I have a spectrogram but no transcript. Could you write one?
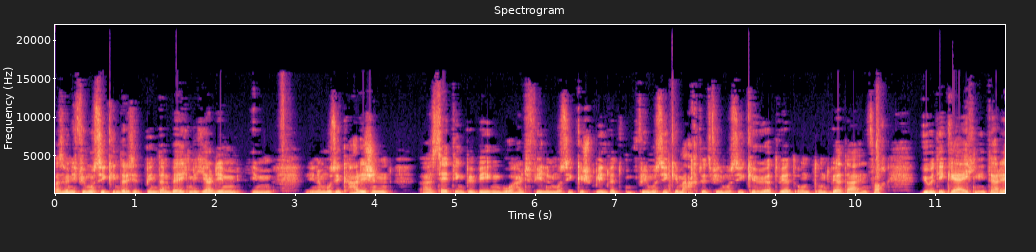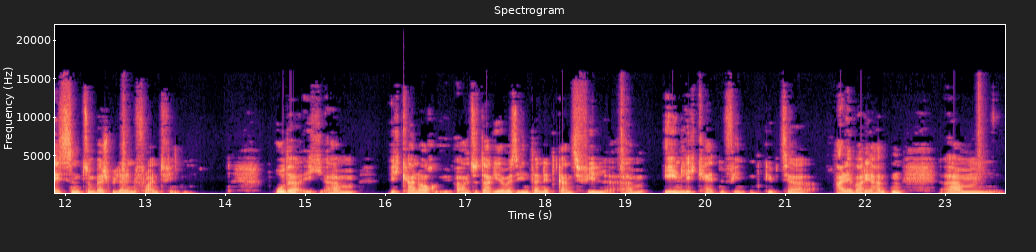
Also wenn ich für Musik interessiert bin, dann werde ich mich halt im, im, in einem musikalischen äh, Setting bewegen, wo halt viel Musik gespielt wird, viel Musik gemacht wird, viel Musik gehört wird und, und werde da einfach über die gleichen Interessen zum Beispiel einen Freund finden. Oder ich, ähm, ich kann auch heutzutage über das Internet ganz viel ähm, Ähnlichkeiten finden. Gibt's ja alle Varianten, ähm,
